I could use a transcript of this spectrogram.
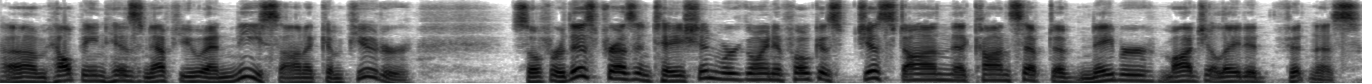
um, helping his nephew and niece on a computer. So for this presentation, we're going to focus just on the concept of neighbor modulated fitness.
